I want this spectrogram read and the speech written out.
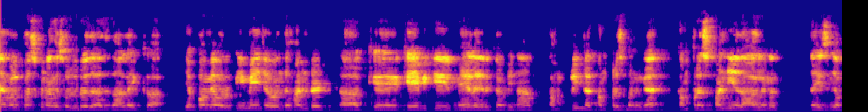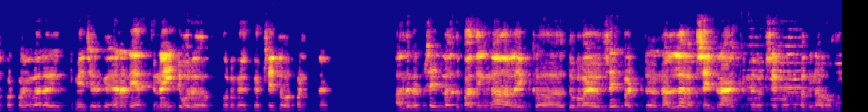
டெவலப்பர்ஸ்க்கு நாங்கள் சொல்றது அதுதான். லைக் எப்பவுமே ஒரு இமேஜை வந்து ஹண்ட்ரட் கேவிக்கு மேல இருக்கு அப்படின்னா கம்ப்ளீட்டா கம்ப்ரஸ் பண்ணுங்க. கம்ப்ரஸ் பண்ணி அது ஆகலைன்னா தயவுசெஞ்சு அப்லோட் பண்ணுங்க வேற இமேஜ் எடுங்க. ஏன்னா நேற்று நைட் ஒரு ஒரு வெப்சைட்ல ஒர்க் பண்ணிட்டேன் அந்த வெப்சைட்ல வந்து பாத்தீங்கன்னா லைக் துபாய் வெப்சைட் பட் நல்ல வெப்சைட் ரேங்க் இந்த வெப்சைட் வந்து பாத்தீங்கன்னா ரொம்ப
